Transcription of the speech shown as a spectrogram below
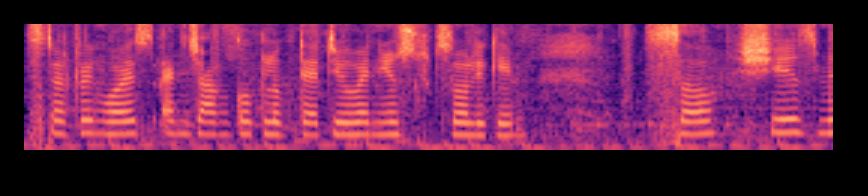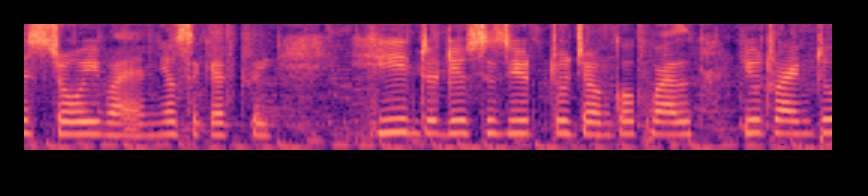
Stuttering voice and Jungkook looked at you when you slowly came. Sir, she is Miss Joey Ryan, your secretary. He introduces you to Jungkook while you trying to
